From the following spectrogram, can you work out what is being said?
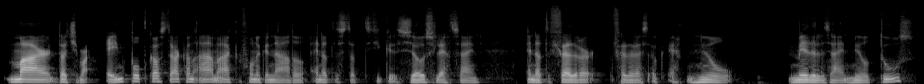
Maar dat je maar één podcast daar kan aanmaken, vond ik een nadeel. En dat de statistieken zo slecht zijn. En dat de verder, verder rest ook echt nul middelen zijn, nul tools.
